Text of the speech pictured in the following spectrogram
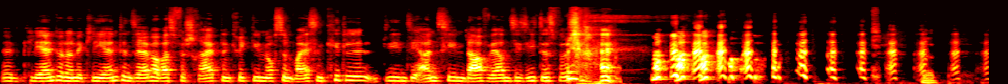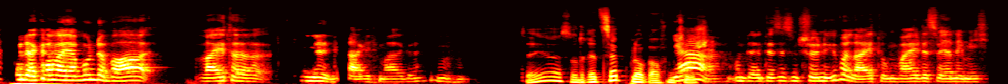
ein Klient oder eine Klientin selber was verschreibt, dann kriegt die noch so einen weißen Kittel, den sie anziehen darf, während sie sich das verschreibt. Und da kann man ja wunderbar weiter Stil, sage ich mal. Gell? Mhm. Ja, ja, so ein Rezeptblock auf dem Tisch. Ja, und äh, das ist eine schöne Überleitung, weil das wäre nämlich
